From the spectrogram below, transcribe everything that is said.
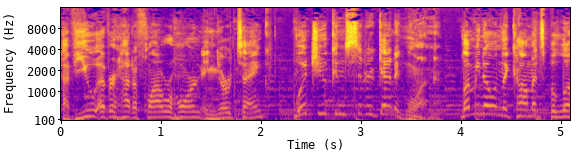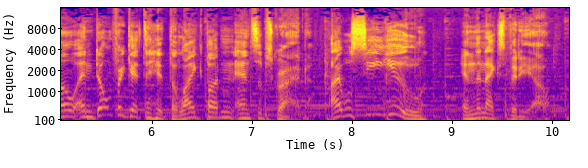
Have you ever had a flower horn in your tank? Would you consider getting one? Let me know in the comments below and don't forget to hit the like button and subscribe. I will see you in the next video.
